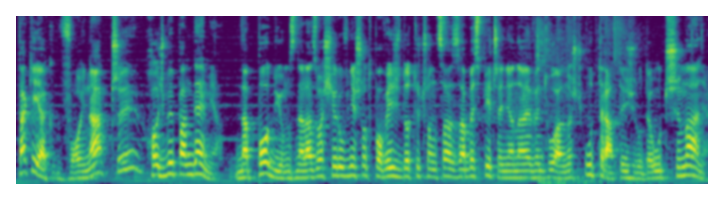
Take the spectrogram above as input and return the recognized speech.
takie jak wojna czy choćby pandemia. Na podium znalazła się również odpowiedź dotycząca zabezpieczenia na ewentualność utraty źródeł utrzymania.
